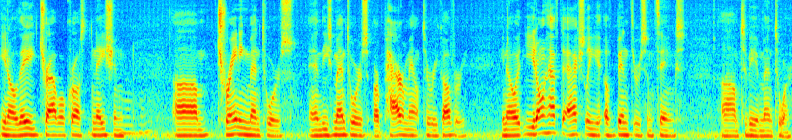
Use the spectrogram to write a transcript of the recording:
you know they travel across the nation, um, training mentors, and these mentors are paramount to recovery. You know, you don't have to actually have been through some things um, to be a mentor.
